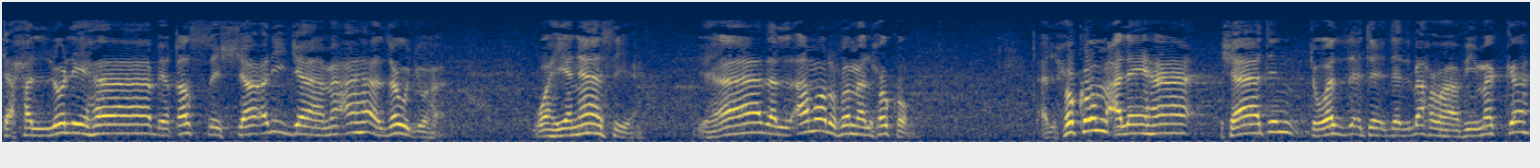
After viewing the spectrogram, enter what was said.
تحللها بقص الشعر جامعها زوجها وهي ناسية. بهذا الأمر فما الحكم؟ الحكم عليها شاة تذبحها في مكة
